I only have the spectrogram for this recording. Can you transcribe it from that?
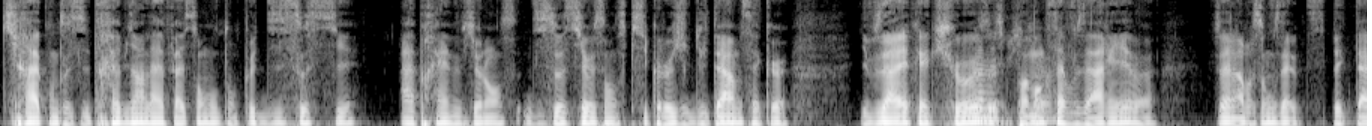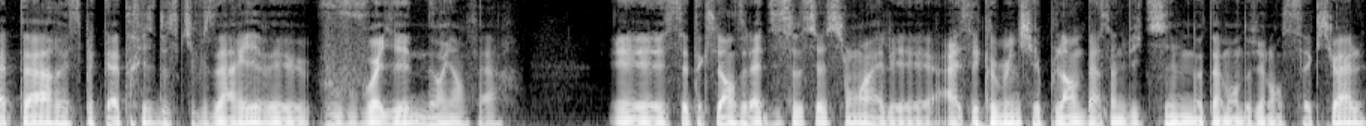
qui raconte aussi très bien la façon dont on peut dissocier après une violence. Dissocier au sens psychologique du terme, c'est que il vous arrive quelque chose, explique, pendant que ça vous arrive, vous avez l'impression que vous êtes spectateur et spectatrice de ce qui vous arrive et vous vous voyez ne rien faire. Et cette expérience de la dissociation, elle est assez commune chez plein de personnes victimes, notamment de violences sexuelles.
